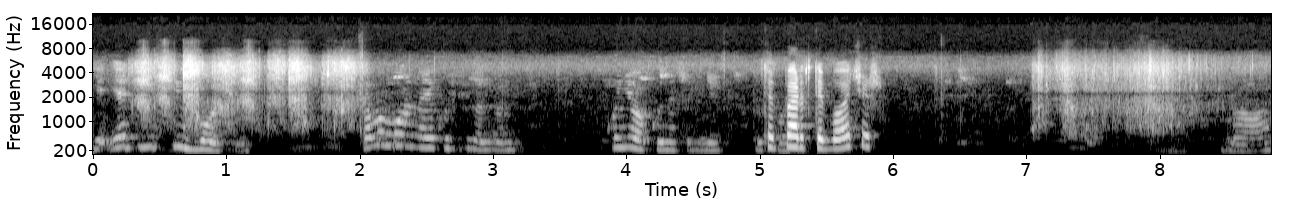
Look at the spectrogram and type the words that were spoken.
Я, всі бачу. Там можна якось там коняку на собі. Тепер ти бачиш? Да.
